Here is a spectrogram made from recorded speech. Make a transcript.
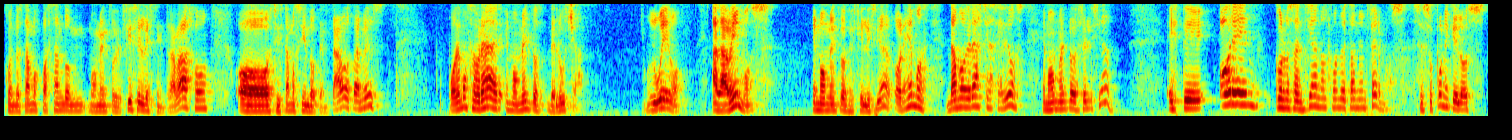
cuando estamos pasando momentos difíciles sin trabajo o si estamos siendo tentados tal vez. Podemos orar en momentos de lucha. Luego, alabemos en momentos de felicidad. Oremos, damos gracias a Dios en momentos de felicidad. Este, oren con los ancianos cuando están enfermos. Se supone que los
